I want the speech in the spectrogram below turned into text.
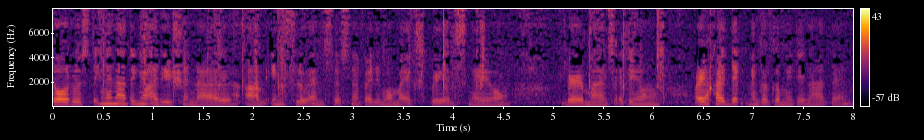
Taurus, tingnan natin yung additional um, influences na pwede mo ma-experience ngayong bear months. Ito yung oracle deck na gagamitin natin.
